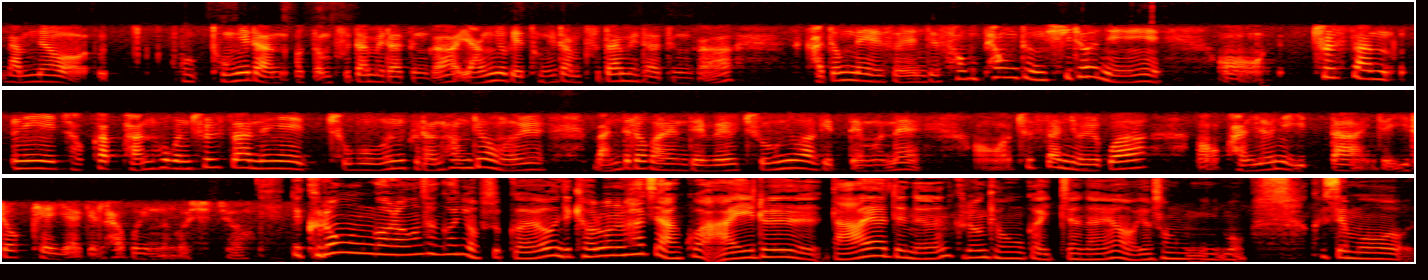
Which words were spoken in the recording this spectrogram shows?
남녀 동일한 어떤 부담이라든가 양육의 동일한 부담이라든가 가정 내에서의 이제 성평등 실현이 어 출산이 적합한 혹은 출산이 좋은 그런 환경을 만들어가는데 매우 중요하기 때문에 어, 출산율과 어, 관련이 있다 이제 이렇게 이야기를 하고 있는 것이죠. 근데 그런 거랑은 상관이 없을까요? 근데 결혼을 하지 않고 아이를 낳아야 되는 그런 경우가 있잖아요. 여성이 뭐 글쎄 뭐뭐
